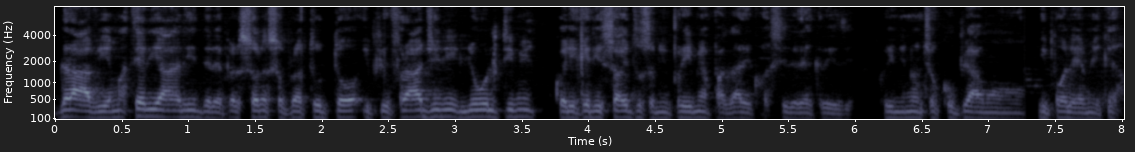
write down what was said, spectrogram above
gravi e materiali delle persone, soprattutto i più fragili, gli ultimi, quelli che di solito sono i primi a pagare i costi delle crisi. Quindi non ci occupiamo di polemiche.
